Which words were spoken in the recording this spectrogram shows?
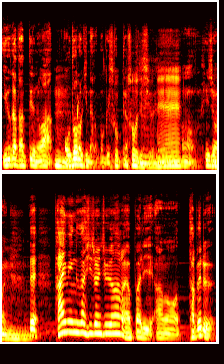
夕方っていうのはうん。驚きなの、僕にとそっては。そうですよね。うん、非常に、うん。でタイミングが非常に重要なのはやっぱりあの食べる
